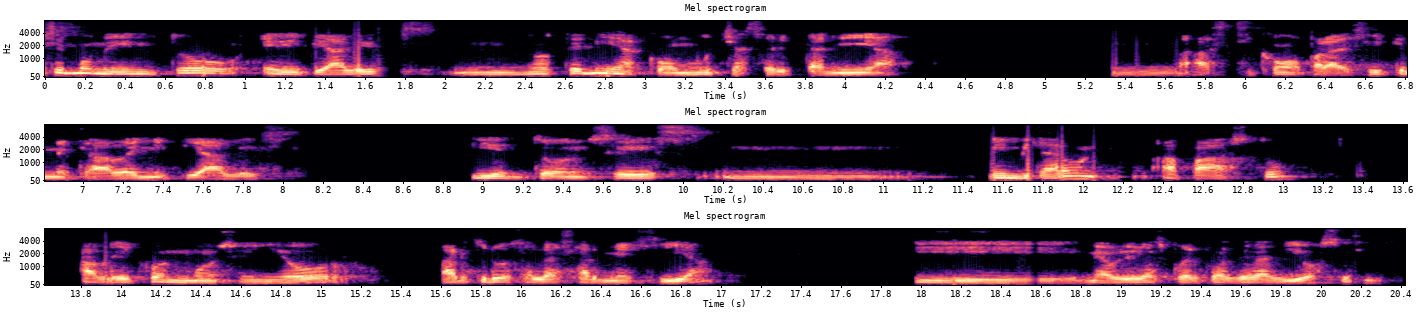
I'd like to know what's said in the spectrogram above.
ese momento en Ipiales no tenía con mucha cercanía, mm, así como para decir que me quedaba en Ipiales. Y entonces mm, me invitaron a Pasto, hablé con Monseñor Arturo Salazar Mejía y me abrió las puertas de la diócesis.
